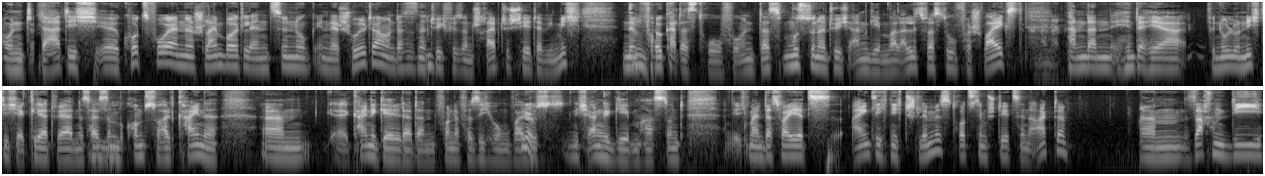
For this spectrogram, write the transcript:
Und da hatte ich äh, kurz vorher eine Schleimbeutelentzündung in der Schulter und das ist natürlich für so einen Schreibtischtäter wie mich eine mhm. Vollkatastrophe. Und das musst du natürlich angeben, weil alles, was du verschweigst, kann dann hinterher für null und nichtig erklärt werden. Das heißt, dann hm. bekommst du halt keine, ähm, äh, keine Gelder dann von der Versicherung, weil ja. du es nicht angegeben hast. Und ich meine, das war jetzt eigentlich nichts Schlimmes, trotzdem steht es in Akte. Ähm, Sachen, die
